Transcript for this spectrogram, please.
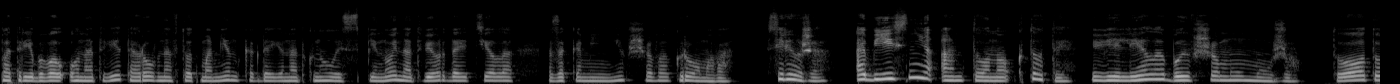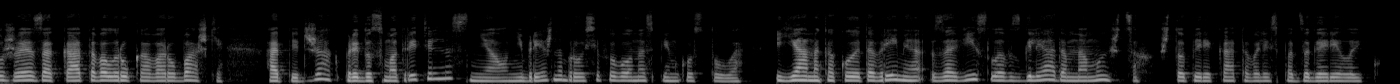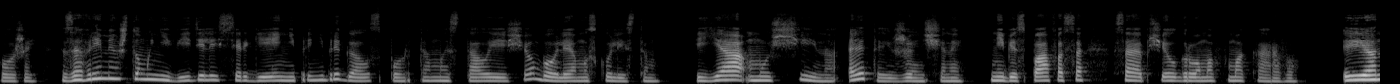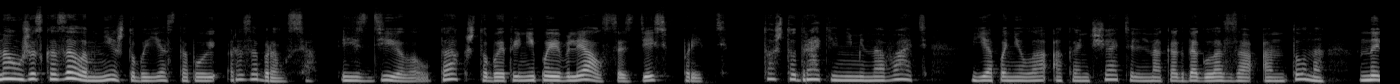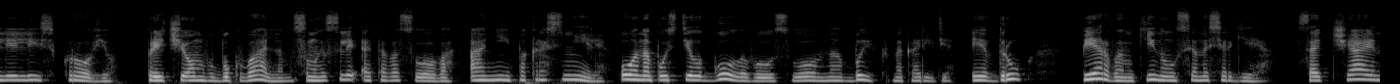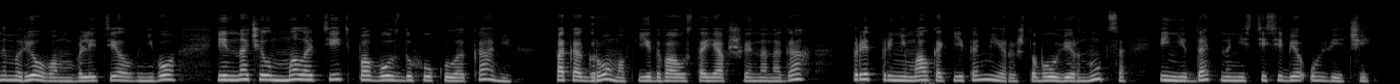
Потребовал он ответа ровно в тот момент, когда я наткнулась спиной на твердое тело закаменевшего Громова. «Сережа, объясни Антону, кто ты?» — велела бывшему мужу. Тот уже закатывал рукава рубашки, а пиджак предусмотрительно снял, небрежно бросив его на спинку стула. Я на какое-то время зависла взглядом на мышцах, что перекатывались под загорелой кожей. За время, что мы не виделись, Сергей не пренебрегал спортом и стал еще более мускулистым. «Я мужчина этой женщины», — не без пафоса сообщил Громов Макарову. «И она уже сказала мне, чтобы я с тобой разобрался. И сделал так, чтобы ты не появлялся здесь впредь. То, что драки не миновать...» Я поняла окончательно, когда глаза Антона налились кровью. Причем в буквальном смысле этого слова. Они покраснели. Он опустил голову, словно бык на кориде. И вдруг первым кинулся на Сергея. С отчаянным ревом влетел в него и начал молотить по воздуху кулаками, пока Громов, едва устоявший на ногах, предпринимал какие-то меры, чтобы увернуться и не дать нанести себе увечий.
